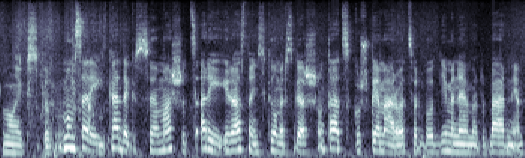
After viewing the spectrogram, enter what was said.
Man liekas, ka mums arī Kadagas uh, maršruts arī ir 8 km garš un tāds, kurš piemērots varbūt ģimenēm ar bērniem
